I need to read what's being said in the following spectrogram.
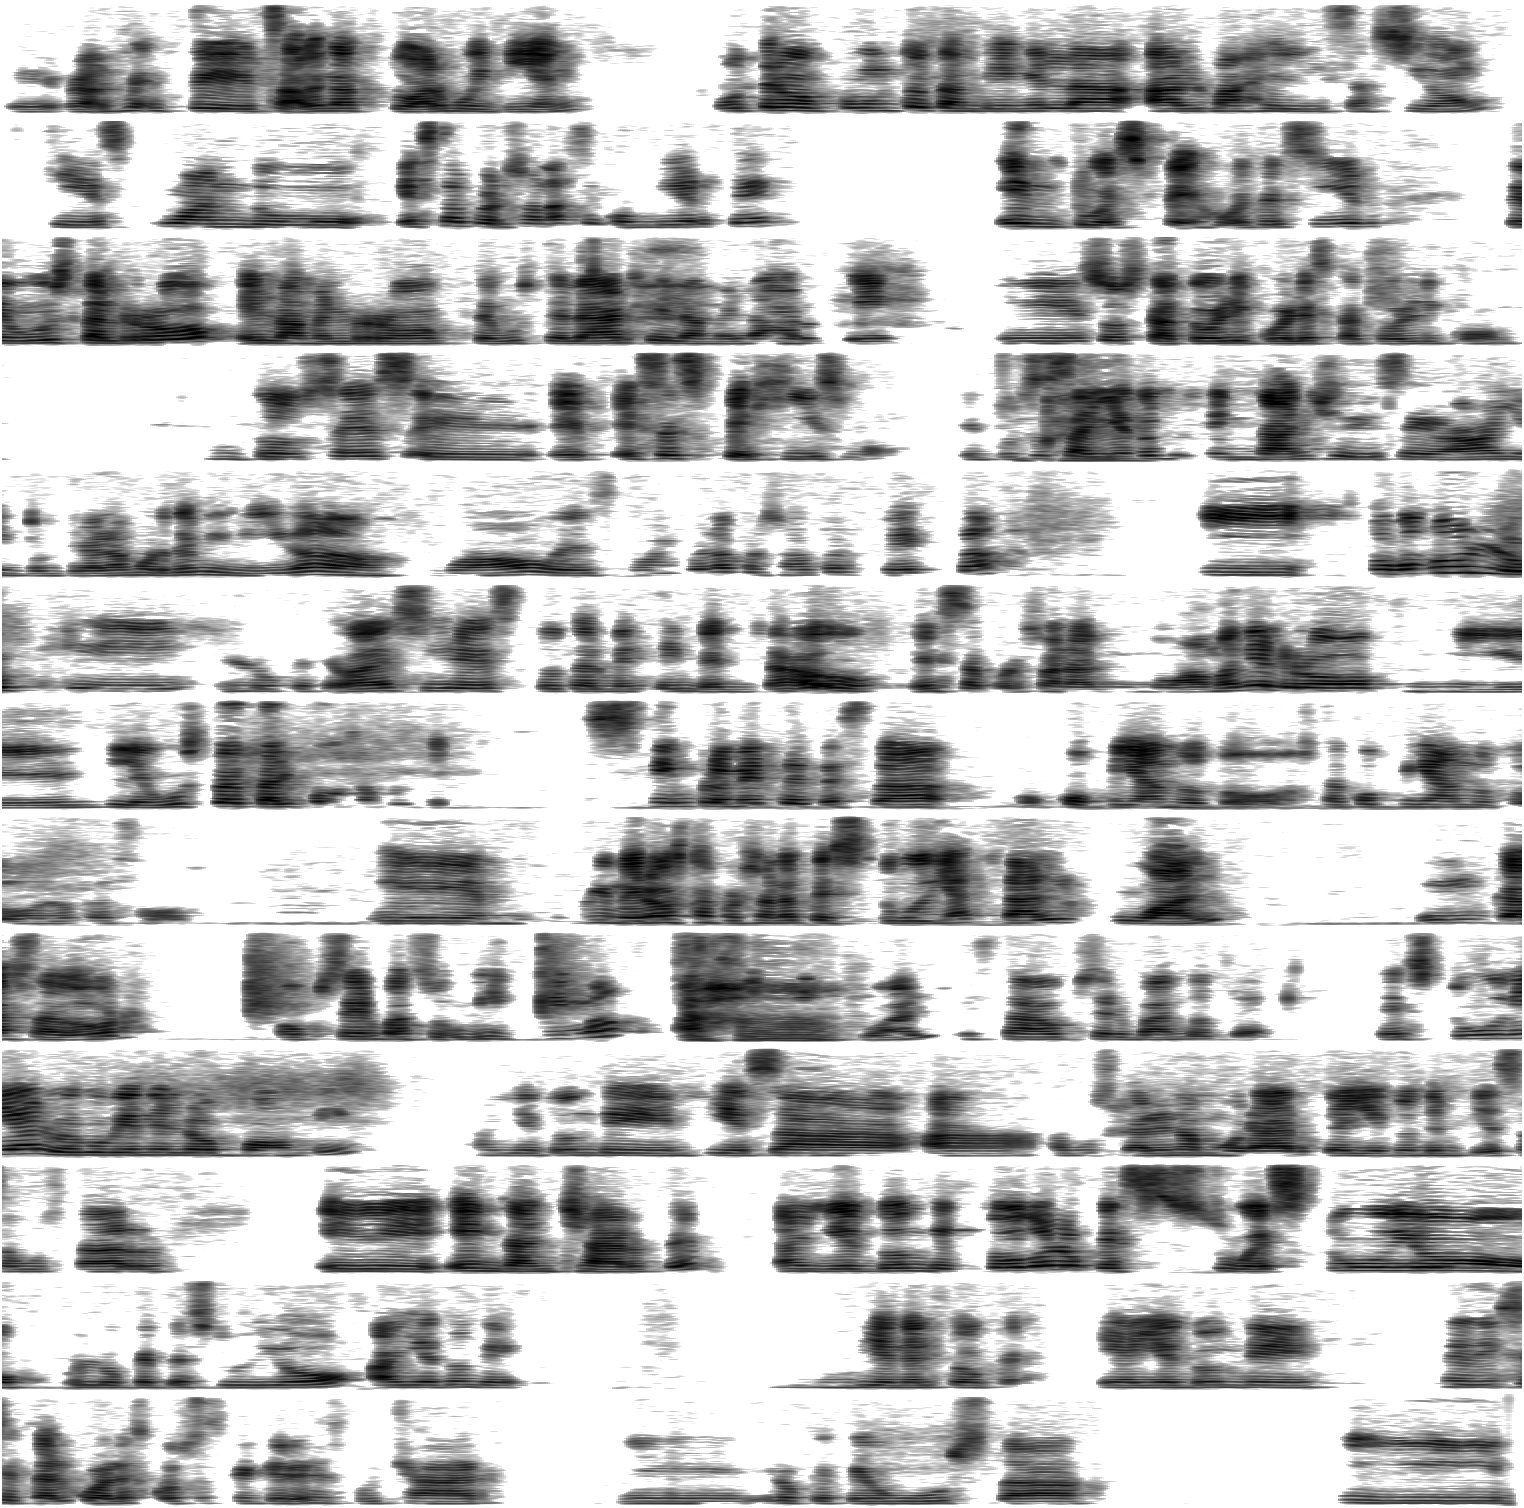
eh, realmente saben actuar muy bien. Otro punto también es la almagelización, que es cuando esta persona se convierte en tu espejo, es decir, te gusta el rock, él ama el rock, te gusta el arte, él ama el arte, eh, sos católico, él es católico. Entonces, ese espejismo Entonces ahí es donde te engancha y dice, ay, encontré el amor de mi vida, wow, estoy con la persona perfecta. Y todo lo que, lo que te va a decir es totalmente inventado. Esa persona no ama ni el rock, ni le gusta tal cosa, porque simplemente te está copiando todo, está copiando todo lo que sos. Eh, primero esta persona te estudia tal cual un cazador observa a su víctima, así igual, está observándote, te estudia, luego viene el love bombing, ahí es donde empieza a, buscar enamorarte, ahí es donde empieza a buscar eh, engancharte, ahí es donde todo lo que es su estudio, lo que te estudió, ahí es donde viene el toque, y ahí es donde te dice tal cual las cosas que quieres escuchar, eh, lo que te gusta, y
